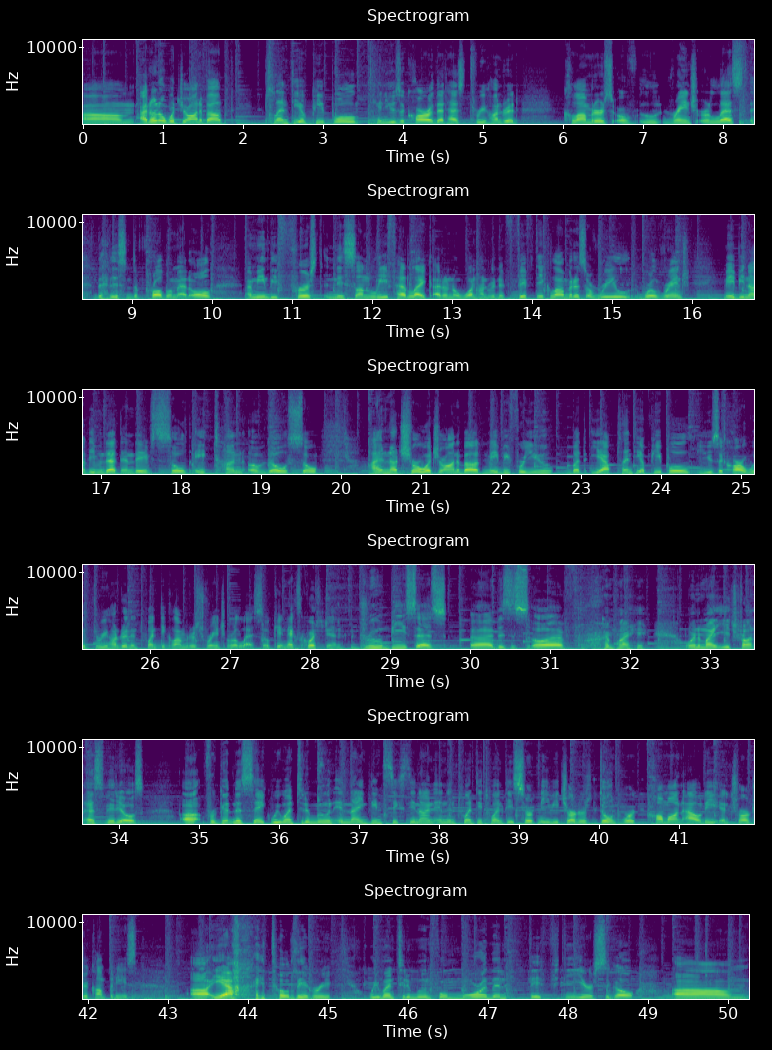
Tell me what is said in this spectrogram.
um, I don't know what you're on about. Plenty of people can use a car that has 300 kilometers of range or less. That isn't a problem at all. I mean, the first Nissan Leaf had like, I don't know, 150 kilometers of real world range, maybe not even that, and they've sold a ton of those. So I'm not sure what you're on about, maybe for you, but yeah, plenty of people use a car with 320 kilometers range or less. Okay, next question. Drew B says, uh, this is uh, my one of my e-tron S videos. Uh, for goodness sake, we went to the moon in 1969 and in 2020 certain EV chargers don't work. Come on Audi and charger companies. Uh, yeah, I totally agree. We went to the moon for more than 50 years ago. Um,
